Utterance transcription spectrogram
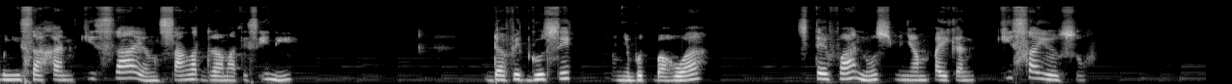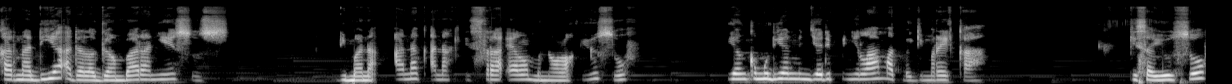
mengisahkan kisah yang sangat dramatis ini? David Gusik menyebut bahwa Stefanus menyampaikan kisah Yusuf karena dia adalah gambaran Yesus, di mana anak-anak Israel menolak Yusuf yang kemudian menjadi penyelamat bagi mereka. Kisah Yusuf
